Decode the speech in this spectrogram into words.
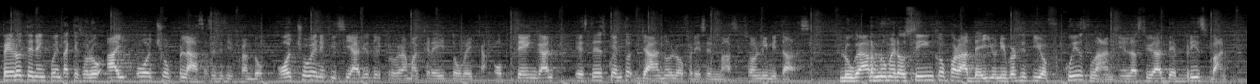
pero ten en cuenta que solo hay 8 plazas, es decir, cuando 8 beneficiarios del programa Crédito Beca obtengan este descuento, ya no lo ofrecen más, son limitadas. Lugar número 5 para The University of Queensland en la ciudad de Brisbane.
